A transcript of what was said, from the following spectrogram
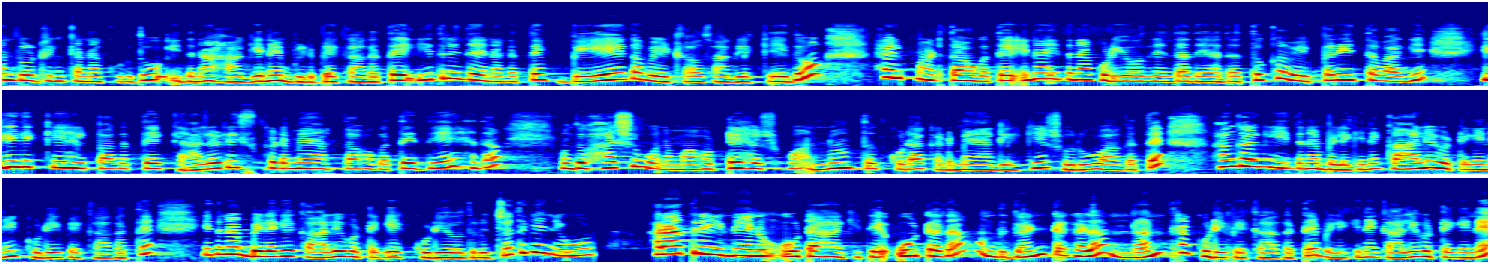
ಒಂದು ಡ್ರಿಂಕನ್ನು ಕುಡಿದು ಇದನ್ನು ಹಾಗೆಯೇ ಬಿಡಬೇಕಾಗತ್ತೆ. ಇದರಿಂದ ಏನಾಗುತ್ತೆ, ಬೇಗ ವೆಯ್ಟ್ ಲಾಸ್ ಆಗಲಿಕ್ಕೆ ಇದು ಹೆಲ್ಪ್ ಮಾಡ್ತಾ ಹೋಗುತ್ತೆ. ಇನ್ನು ಇದನ್ನು ಕುಡಿಯೋದ್ರಿಂದ ದೇಹದ ತೂಕ ವಿಪರೀತವಾಗಿ ಇಳಿಲಿಕ್ಕೆ ಹೆಲ್ಪ್ ಆಗುತ್ತೆ ಕ್ಯಾಲರೀಸ್ ಕಡಿಮೆ ಆಗ್ತಾ ಹೋಗುತ್ತೆ, ದೇಹದ ಒಂದು ಹಸಿವು ನಮ್ಮ ಹೊಟ್ಟೆ ಹಸಿವು ಅನ್ನೋಂಥದ್ದು ಕೂಡ ಕಡಿಮೆ ಆಗಲಿಕ್ಕೆ ಶುರುವಾಗುತ್ತೆ. ಹಾಗಾಗಿ ಇದನ್ನು ಬೆಳಗ್ಗೆ ಖಾಲಿ ಹೊಟ್ಟೆಗೆ ಕುಡಿಬೇಕಾಗತ್ತೆ. ಇದನ್ನು ಬೆಳಗ್ಗೆ ಖಾಲಿ ಹೊಟ್ಟೆಗೆ ಕುಡಿಯೋದ್ರ ಜೊತೆಗೆ ನೀವು ರಾತ್ರಿ ಇನ್ನೇನು ಊಟ ಆಗಿದೆ, ಊಟದ ಒಂದು ಗಂಟೆಗಳ ನಂತರ ಕುಡಿಬೇಕಾಗತ್ತೆ. ಬೆಳಗಿನ ಖಾಲಿ ಹೊಟ್ಟೆಗೇ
